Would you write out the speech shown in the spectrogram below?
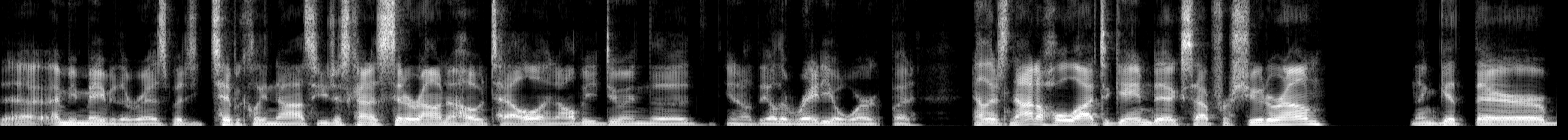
Uh, I mean, maybe there is, but typically not. So you just kind of sit around a hotel, and I'll be doing the you know the other radio work. But now there's not a whole lot to game day except for shoot around, and then get there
